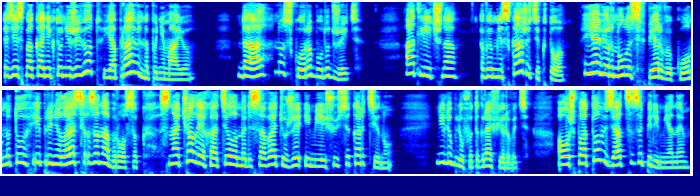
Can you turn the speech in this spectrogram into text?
Здесь пока никто не живет, я правильно понимаю? Да, но скоро будут жить. Отлично. Вы мне скажете, кто? Я вернулась в первую комнату и принялась за набросок. Сначала я хотела нарисовать уже имеющуюся картину. Не люблю фотографировать. А уж потом взяться за перемены.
